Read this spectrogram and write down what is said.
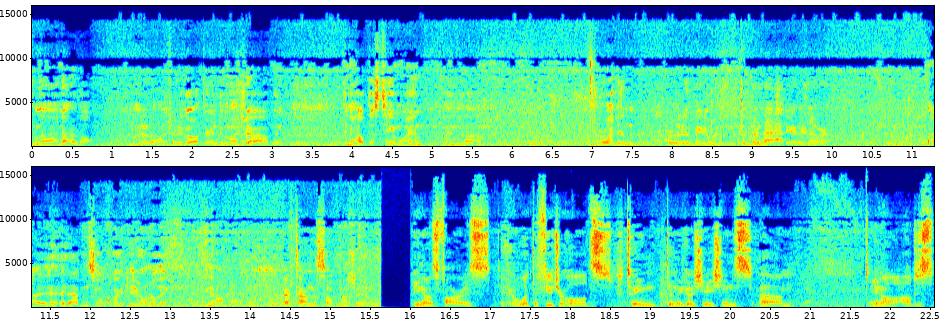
Nah, not at all. Not at all. I try to go out there and do my job and you know help this team win. And um, I really didn't. I really didn't think it would. Be what about after it was over? Uh, it, it happened so quick. You don't really, you know, have time to soak much in. You know, as far as what the future holds between the negotiations, um, you know, I'll just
